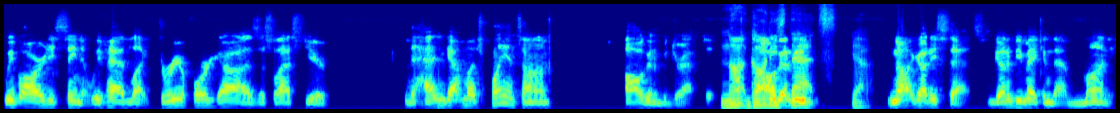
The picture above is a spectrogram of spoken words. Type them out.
We've already seen it. We've had like three or four guys this last year that hadn't got much playing time, all going to be drafted. not gaudy gonna be- stats. yeah. Not got his stats, going to be making that money.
